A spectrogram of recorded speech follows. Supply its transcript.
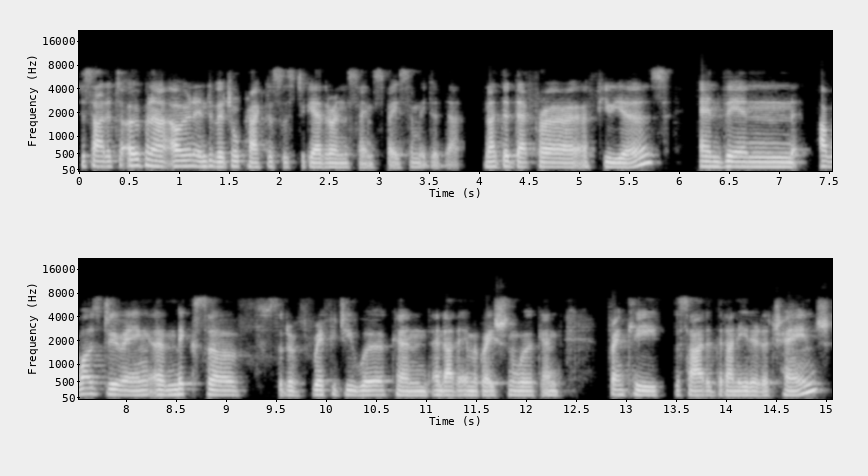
decided to open our own individual practices together in the same space, and we did that. And I did that for a, a few years, and then I was doing a mix of sort of refugee work and and other immigration work, and frankly decided that I needed a change.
